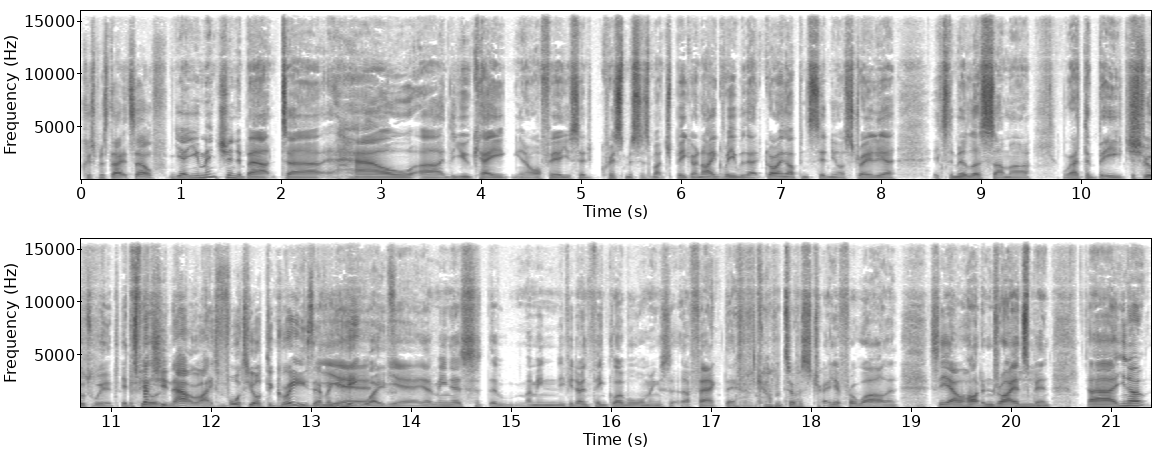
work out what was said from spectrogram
Christmas day itself. Yeah, you mentioned about uh, how uh, the UK, you know, off air, you said Christmas is much bigger, and I agree with that. Growing up in Sydney, Australia, it's the middle of summer. We're at the beach. It feels weird, it especially feels, now, right? It's forty odd degrees. Having yeah, a heat wave. Yeah, I mean, the, I mean, if you don't think global warming's a fact, then come to Australia for a while and see how hot and dry it's mm. been. Uh, you know,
